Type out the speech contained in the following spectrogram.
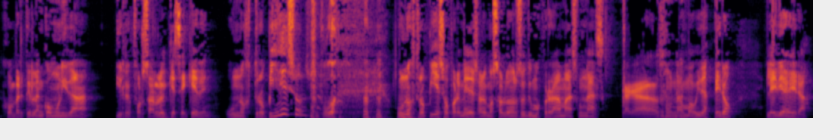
convertirla en comunidad y reforzarlo y que se queden. Unos tropiezos, unos tropiezos por el medio, ya lo hemos hablado en los últimos programas, unas cagadas, unas movidas, pero la idea era,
